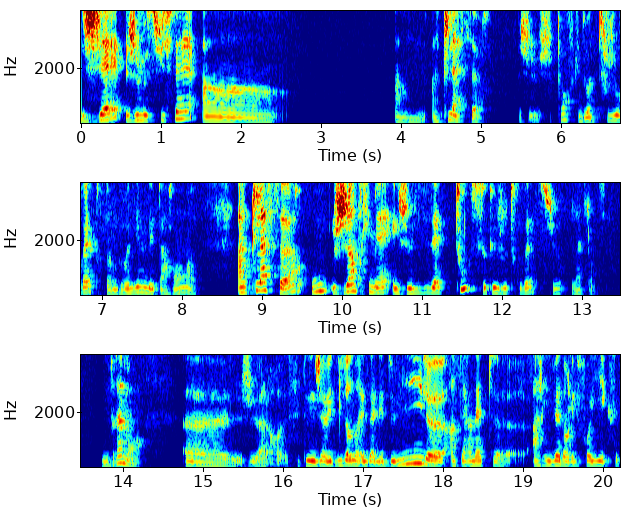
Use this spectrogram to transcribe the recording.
je me suis fait un, un, classeur. Je, je pense qu'il doit toujours être dans le grenier de mes parents. Un classeur où j'imprimais et je lisais tout ce que je trouvais sur l'Atlantide. Mais vraiment, euh, alors, j'avais 10 ans dans les années 2000, euh, Internet euh, arrivait dans les foyers, etc.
